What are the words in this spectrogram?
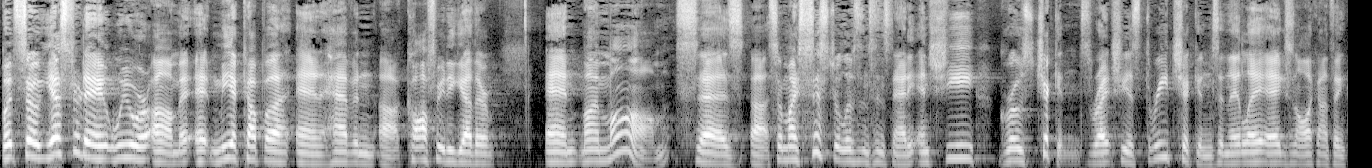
But so yesterday we were um, at Mia Cuppa and having uh, coffee together. And my mom says, uh, so my sister lives in Cincinnati and she grows chickens, right? She has three chickens and they lay eggs and all that kind of thing.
